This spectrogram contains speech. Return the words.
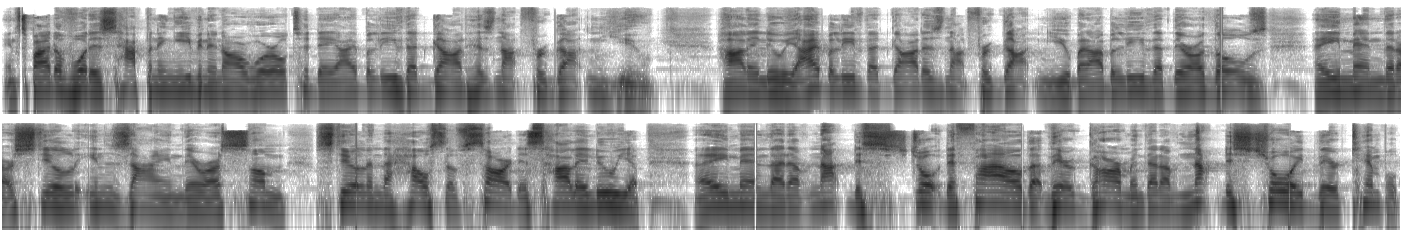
In spite of what is happening even in our world today, I believe that God has not forgotten you. Hallelujah. I believe that God has not forgotten you, but I believe that there are those, amen, that are still in Zion. There are some still in the house of Sardis. Hallelujah. Amen. That have not defiled their garment, that have not destroyed their temple.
